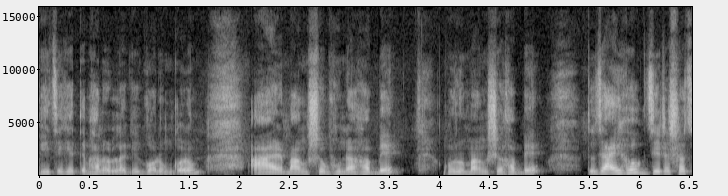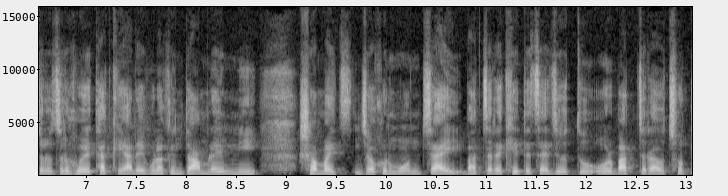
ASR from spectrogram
ভেজে খেতে ভালো লাগে, গরম গরম। আর মাংস ভুনা হবে, গরুর মাংস হবে। তো যাই হোক, যেটা সচরাচর হয়ে থাকে। আর এগুলো কিন্তু আমরা এমনি সময় যখন মন চাই, বাচ্চারা খেতে চায়, যেহেতু ওর বাচ্চারাও ছোট,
